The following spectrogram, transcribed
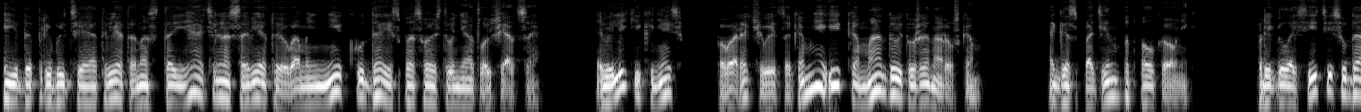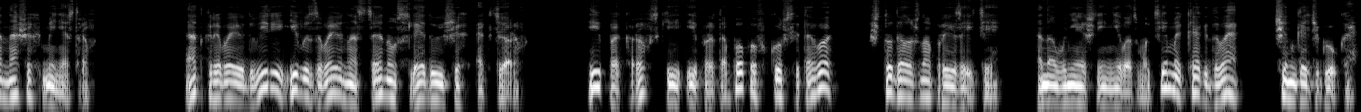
И до прибытия ответа настоятельно советую вам никуда из посольства не отлучаться. Великий князь поворачивается ко мне и командует уже на русском. Господин подполковник, пригласите сюда наших министров. Открываю двери и вызываю на сцену следующих актеров. И Покровский, и Протопопов в курсе того, что должно произойти, но внешне невозмутимы, как два Чингачгука.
